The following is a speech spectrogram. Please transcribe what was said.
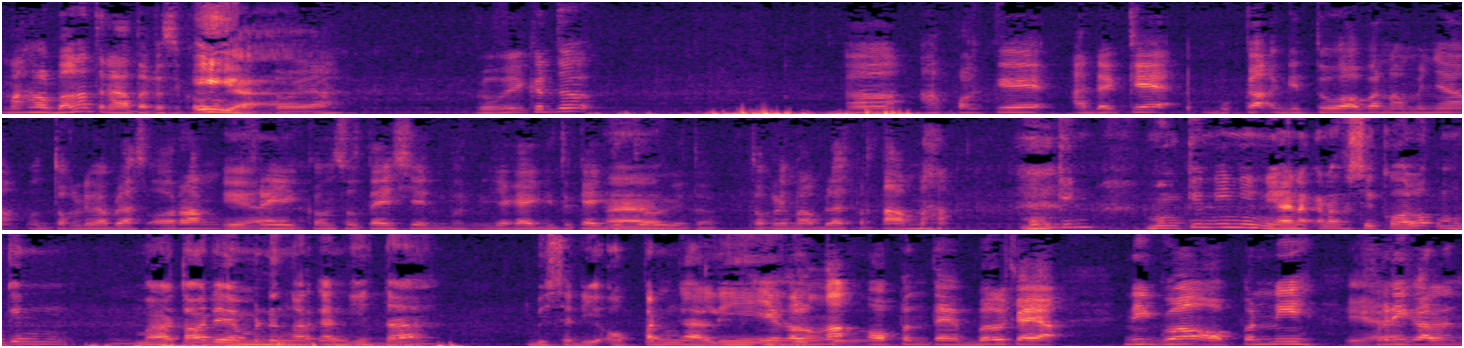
Mahal banget ternyata ke psikolog Iya. itu ya. Gue pikir tuh eh, apa kek ada kek buka gitu apa namanya untuk 15 orang Iya. free consultation ya kayak gitu kayak gitu Nah. gitu. Untuk 15 pertama. Mungkin mungkin ini nih anak-anak psikolog mungkin mana tahu ada yang mendengarkan kita bisa di open kali iya kalau gitu. nggak open table kayak nih gua open nih Iya. free kalian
